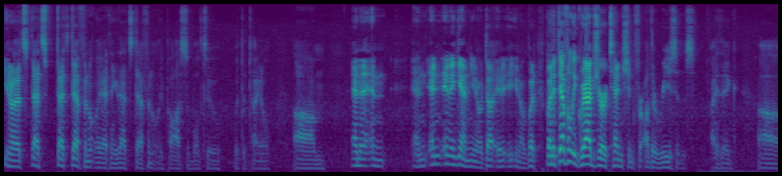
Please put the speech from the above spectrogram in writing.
you know that's that's that's definitely i think that's definitely possible too with the title um and and and and, and again, you know, it, you know, but but it definitely grabs your attention for other reasons. I think uh,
